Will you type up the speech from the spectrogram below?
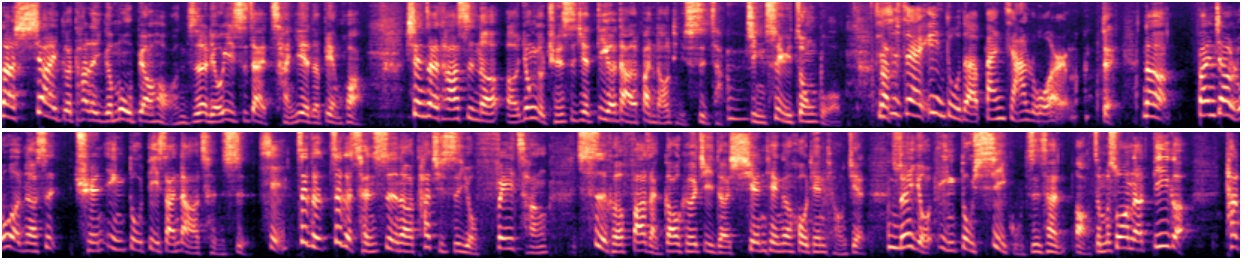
那下一个它的一个目标哈，很值得留意是在产业的变化。现在它是呢呃拥有全世界第二大的半导体市场，仅次于中国。这是在印度的班加罗尔嘛？对，那班加罗尔呢是全印度第三大的城市。是这个这个城市呢，它其实有非常适合发展高科技的先天跟后天条件，所以有印度戏骨之称啊。怎么说呢？第一个。它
